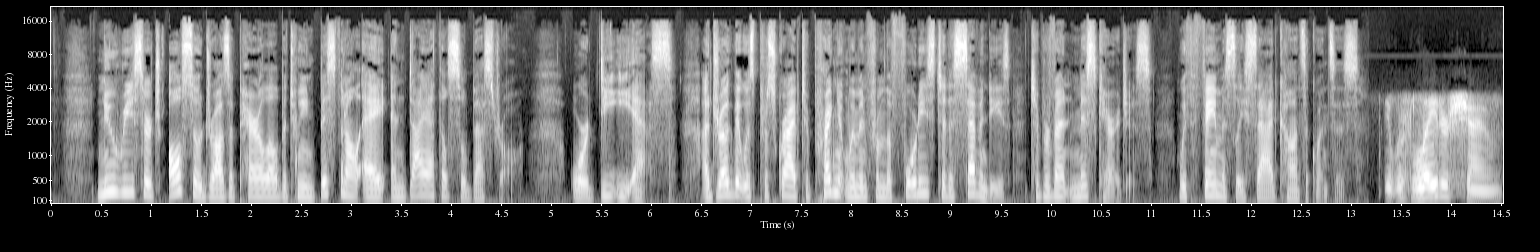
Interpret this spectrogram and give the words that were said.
New research also draws a parallel between bisphenol A and diethylstilbestrol, or DES, a drug that was prescribed to pregnant women from the 40s to the 70s to prevent miscarriages, with famously sad consequences. It was later shown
